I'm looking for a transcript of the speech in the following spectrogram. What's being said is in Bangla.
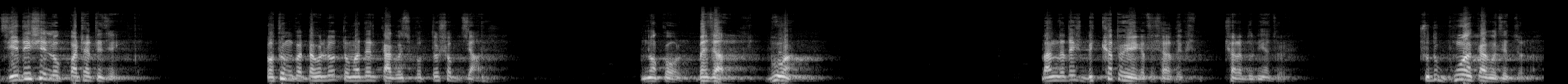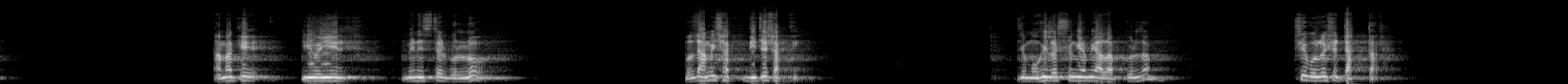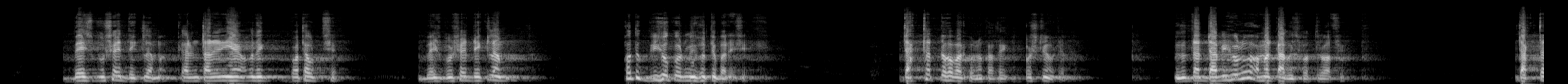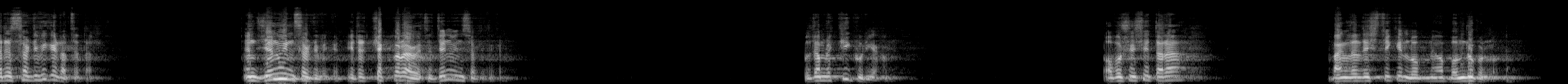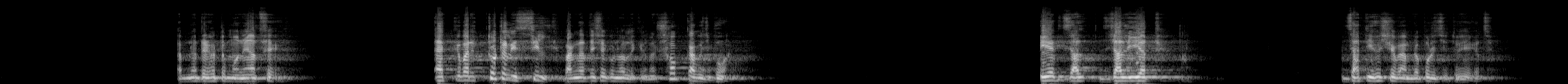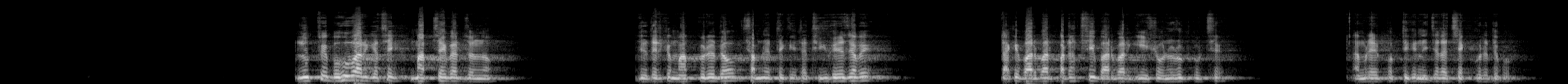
যে দেশে লোক পাঠাতে যাই, প্রথম কথা হলো তোমাদের কাগজপত্র সব জাল, নকল বেজাল ভুয়া। বাংলাদেশ বিখ্যাত হয়ে গেছে সারা দেশ, সারা দুনিয়া জুড়ে। শুধু ভুয়া কাগজের জন্য। আমাকে ইউএর মিনিস্টার বলল বলতে আমি নিজে সাক্ষী। যে মহিলার সঙ্গে আমি আলাপ করলাম, সে বলল, সে ডাক্তার। বেশভূষায় দেখলাম, কারণ তারা নিয়ে অনেক কথা উঠছে। বেশভূষায় দেখলাম, কত গৃহকর্মী হতে পারে সে। ডাক্তার তো হবার কোনো কথা প্রশ্ন ওঠে না। কিন্তু তার দাবি হলো, আমার কাগজপত্র আছে। ডাক্তারের সার্টিফিকেট আছে তার। জেনুইন সার্টিফিকেট এটা চেক করা হয়েছে জেনুইন সার্টিফিকেট বলতে আমরা কি করি এখন? অবশেষে তারা বাংলাদেশ থেকে লোক নেওয়া বন্ধ করল। আপনাদের হয়তো মনে আছে, একেবারে টোটালি সিল বাংলাদেশে কোনো লিখে মানে সব কাগজ ভুয়া। জাল- জালিয়াত জাতি হিসেবে আমরা পরিচিত হয়ে গেছে। লুৎফে বহুবার গেছে মাপ চাইবার জন্য। যে এদেরকে মাফ করে দাও সামনে থেকে এটা ঠিক হয়ে যাবে। তাকে বারবার পাঠাচ্ছি, বারবার গিয়ে এসে অনুরোধ করছে। আমরা এরপর থেকে নিজেরা চেক করে দেব।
